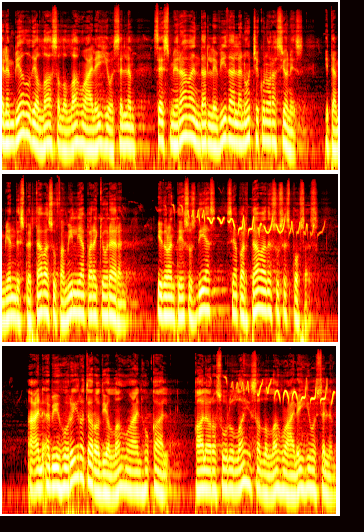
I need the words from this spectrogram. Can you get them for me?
el enviado de Allah sallallahu alayhi wasallam se esmeraba en darle vida a la noche con oraciones y también despertaba a su familia para que oraran y durante esos días se apartaba de sus esposas. عن أبي هريرة رضي الله عنه قال قال رسول الله صلى الله عليه وسلم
